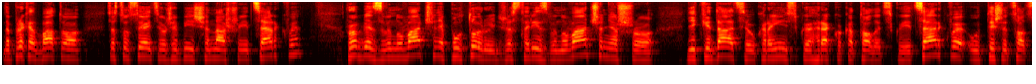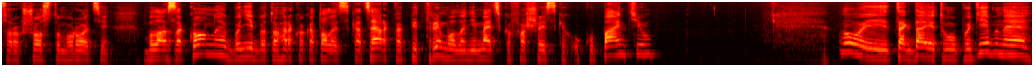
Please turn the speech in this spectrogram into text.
наприклад, багато це стосується вже більше нашої церкви, роблять звинувачення, повторюють вже старі звинувачення, що ліквідація Української греко-католицької церкви у 1646 році була законною, бо нібито греко-католицька церква підтримувала німецько-фашистських окупантів. Ну і так далі, тому подібне.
